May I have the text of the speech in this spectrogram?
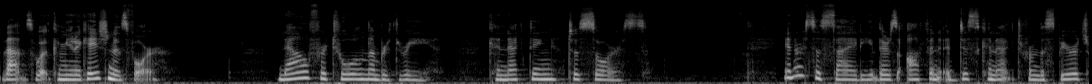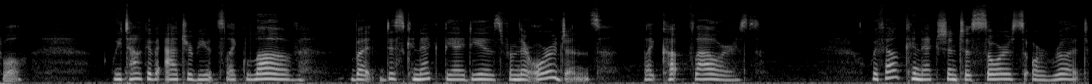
That's what communication is for. Now for tool number three connecting to source. In our society, there's often a disconnect from the spiritual. We talk of attributes like love, but disconnect the ideas from their origins, like cut flowers. Without connection to source or root,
